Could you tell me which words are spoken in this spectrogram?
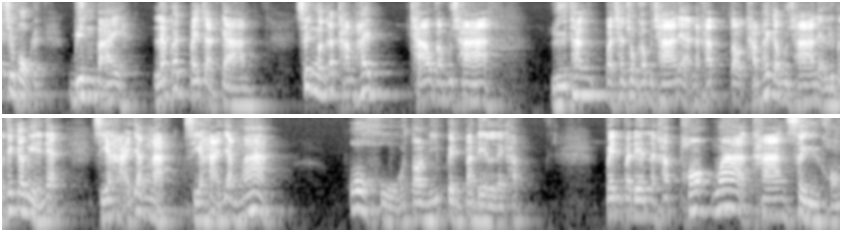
F16 บินไปแล้วก็ไปจัดการ ซึ่งมันก็ทำให้ชาวกัมพูชา หรือทางประชาชนกัมพูชาเนี่ยนะครับทำให้กัมพูชาเนี่ยหรือประเทศกัมพูชาเนี่ยเสียหายอย่างหนัก เสียหายอย่างมาก โอ้โห ตอนนี้เป็นประเด็นเลยครับ เป็นประเด็นนะครับ เพราะว่าทางสื่อของ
